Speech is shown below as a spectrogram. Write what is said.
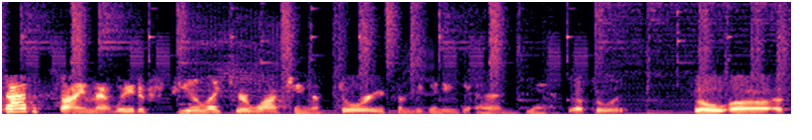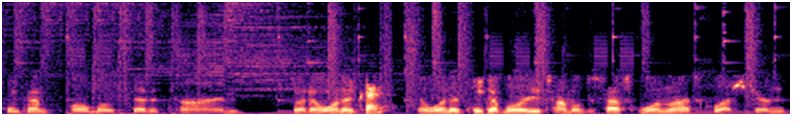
satisfying that way to feel like you're watching a story from beginning to end. Yeah, definitely. So uh, I think I'm almost out of time. So I don't want to okay. don't want to take up more of your time. I'll just ask one last question.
